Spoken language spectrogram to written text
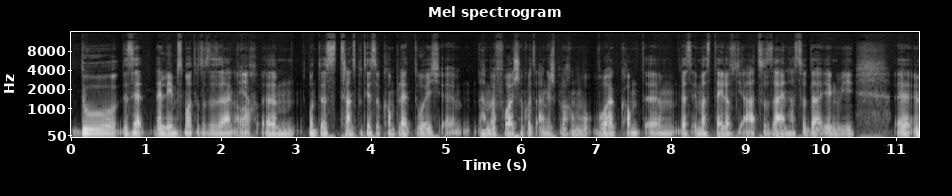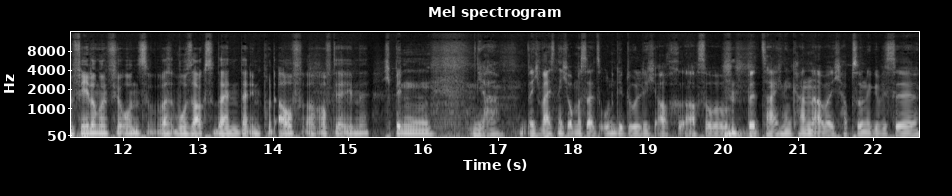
du, das ist ja dein Lebensmotto sozusagen auch. Ähm, und das transportierst du komplett durch. Ähm, haben wir vorher schon kurz angesprochen. Wo, woher kommt ähm, das immer State of the Art zu sein? Hast du da irgendwie äh, Empfehlungen für uns? Was, wo saugst du deinen dein Input auf, auch auf der Ebene? Ich bin, ja, ich weiß nicht, ob man es als ungeduldig auch, auch so bezeichnen kann, aber ich habe so eine gewisse,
